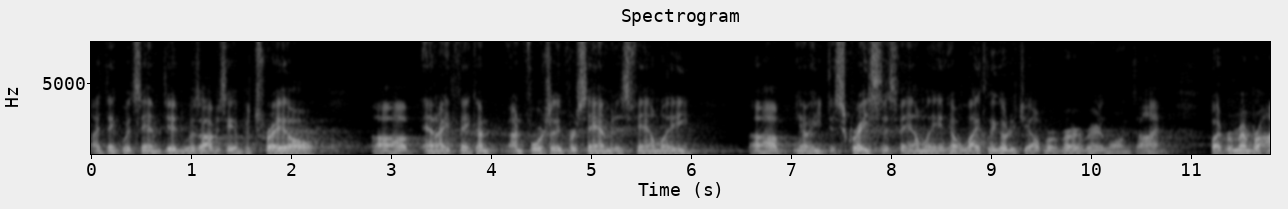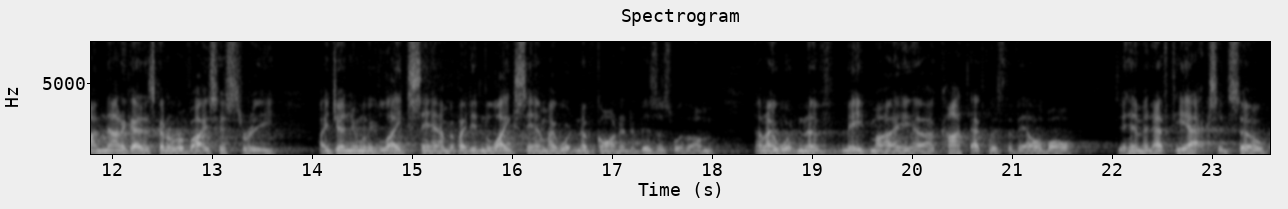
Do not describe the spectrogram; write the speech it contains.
I think what Sam did was obviously a betrayal, uh, and I think, un- unfortunately for Sam and his family, uh, you know, he disgraced his family, and he'll likely go to jail for a very, very long time. But remember, I'm not a guy that's going to revise history. I genuinely like Sam. If I didn't like Sam, I wouldn't have gone into business with him and I wouldn't have made my uh, contact list available to him in FTX. And so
